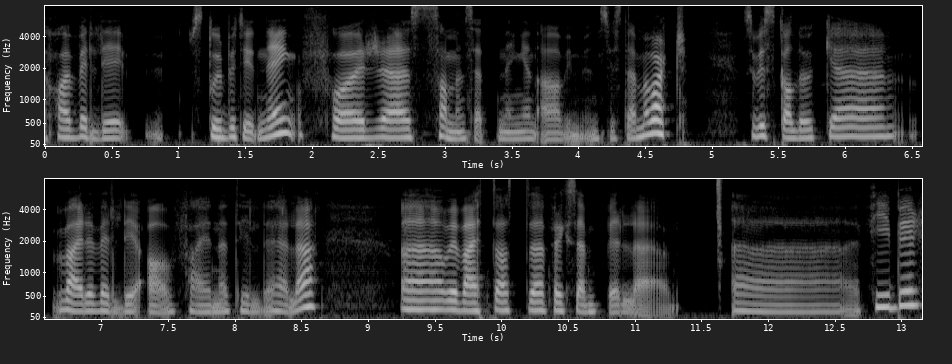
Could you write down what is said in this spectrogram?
har veldig stor betydning for eh, sammensetningen av immunsystemet vårt. Så vi skal jo ikke være veldig avfeiende til det hele. Uh, og vi veit at uh, f.eks. fiber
